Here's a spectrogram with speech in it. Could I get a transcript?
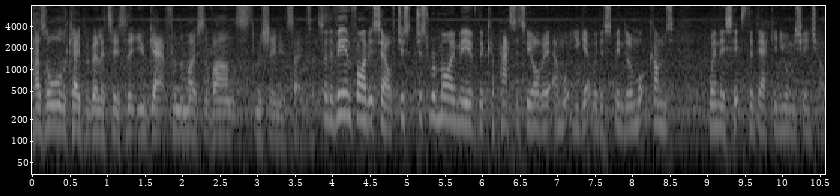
has all the capabilities that you get from the most advanced machining centres. So the VM5 itself, just, just remind me of the capacity of it and what you get with the spindle and what comes when this hits the deck in your machine shop.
